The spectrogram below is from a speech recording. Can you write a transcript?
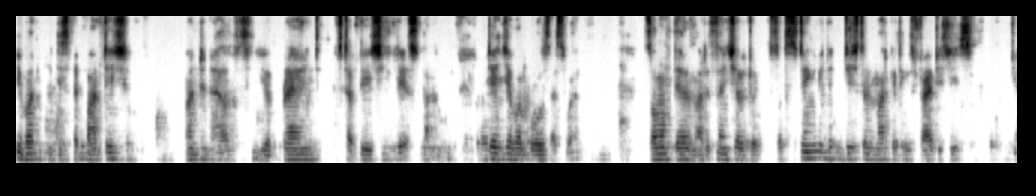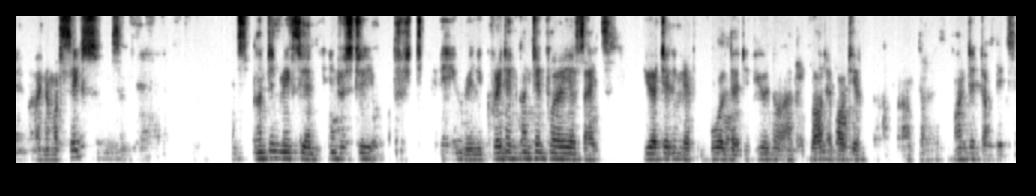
Even with this advantage, content helps your brand establish tangible goals as well. Some of them are essential to with digital marketing strategies. My number six, content makes you an industry authority. When you create content for your sites, you are telling that world that you know a lot about your content topics.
